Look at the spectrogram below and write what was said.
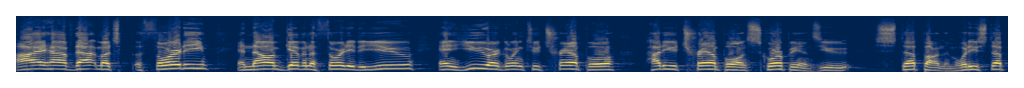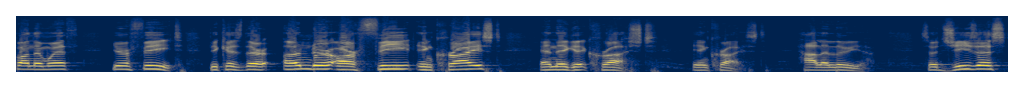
I have that much authority, and now I'm giving authority to you, and you are going to trample. How do you trample on scorpions? You step on them. What do you step on them with? your feet because they're under our feet in Christ and they get crushed in Christ. Hallelujah. So Jesus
